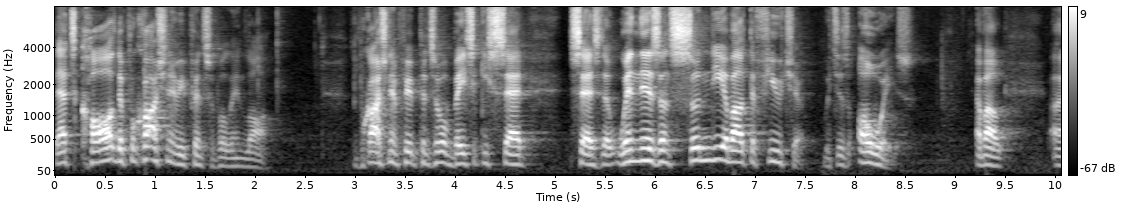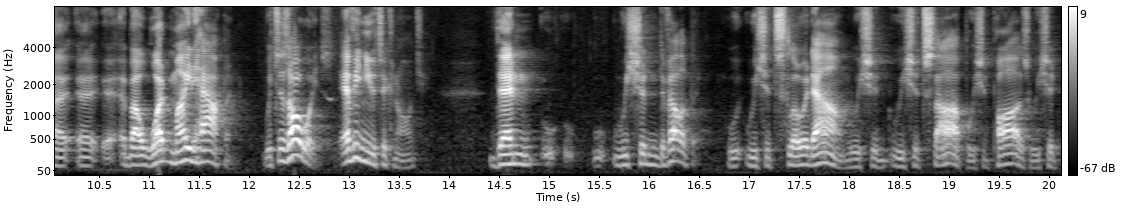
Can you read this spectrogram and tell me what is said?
That's called the precautionary principle in law. The precautionary principle basically said, says that when there's uncertainty about the future, which is always about, uh, uh, about what might happen, which is always every new technology, then we shouldn't develop it. We should slow it down. We should, we should stop. We should pause. We should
